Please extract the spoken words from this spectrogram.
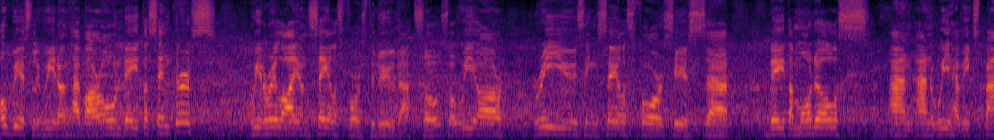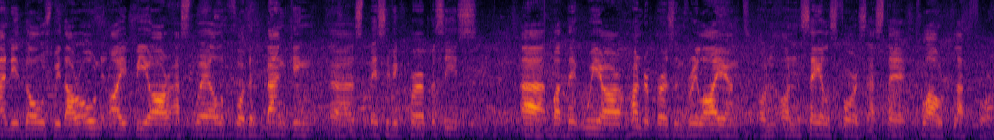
obviously we don't have our own data centers. We rely on Salesforce to do that. So, so we are reusing Salesforce's uh, data models, and, and we have expanded those with our own IPR as well for the banking uh, specific purposes. Uh, but the, we are 100% reliant on, on Salesforce as the cloud platform.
